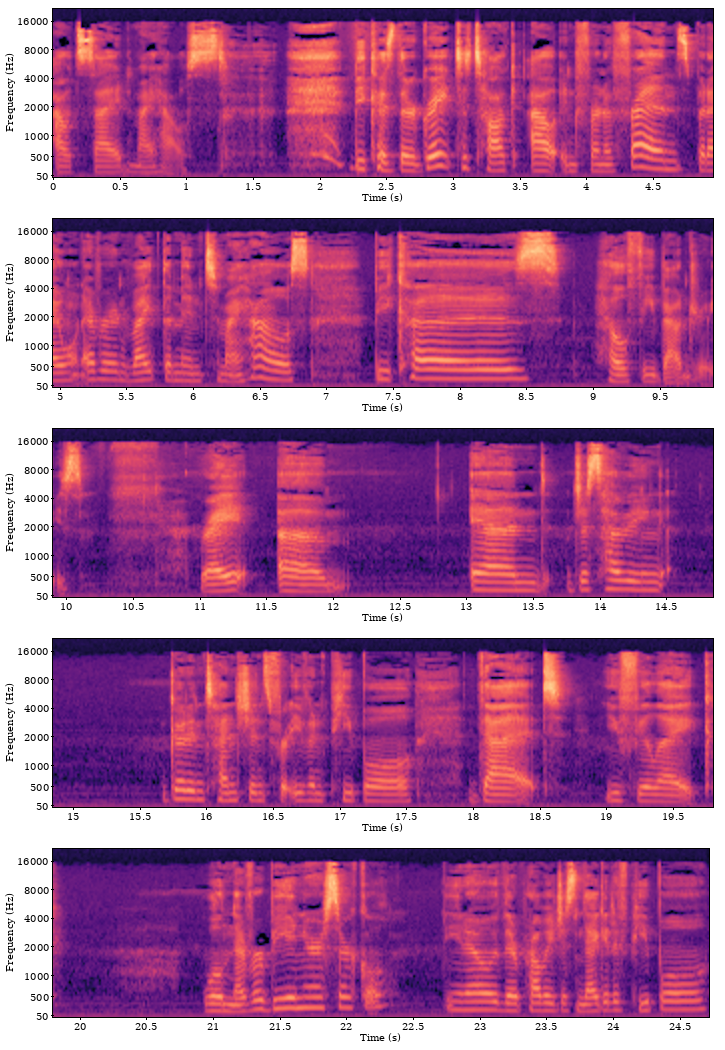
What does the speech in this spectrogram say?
outside my house. because they're great to talk out in front of friends, but I won't ever invite them into my house because healthy boundaries, right? Um, and just having good intentions for even people that you feel like will never be in your circle. You know, they're probably just negative people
